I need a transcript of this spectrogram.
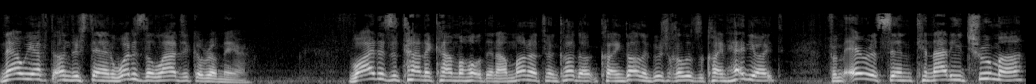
Now we have to understand what is the logic of Rameir. Why does the Tanakama hold an almana to a kohen gadol grusha chalutz kohen hedyot from erisin cannot eat truma?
